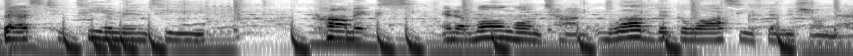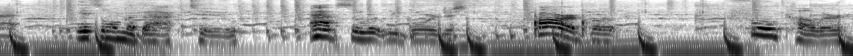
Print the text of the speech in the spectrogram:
best TMNT comics in a long, long time. Love the glossy finish on that. It's on the back too. Absolutely gorgeous. Hard book. Full color.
